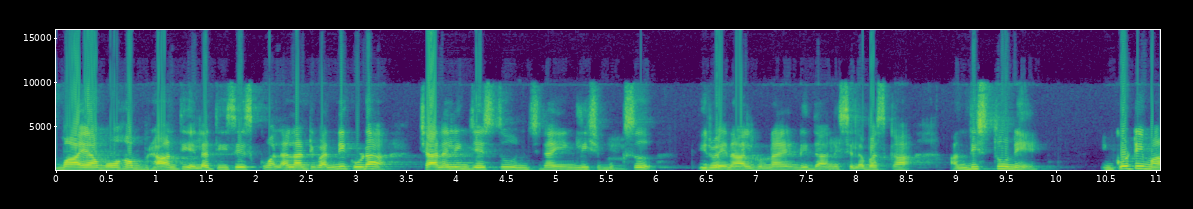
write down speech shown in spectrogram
మాయా మోహం భ్రాంతి ఎలా తీసేసుకోవాలి అలాంటివన్నీ కూడా ఛానలింగ్ చేస్తూ ఉంచిన ఇంగ్లీష్ బుక్స్ ఇరవై నాలుగు ఉన్నాయండి. దాన్ని సిలబస్గా అందిస్తూనే ఇంకోటి మా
